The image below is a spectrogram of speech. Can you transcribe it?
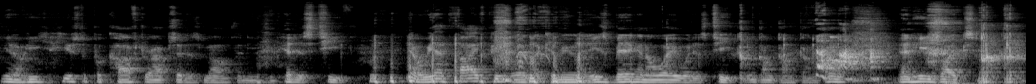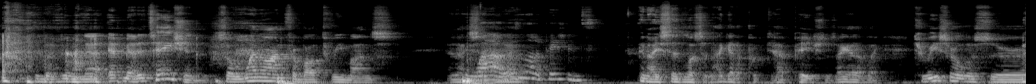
you know, he, he used to put cough drops in his mouth and he hit his teeth. You know, we had five people in the community. He's banging away with his teeth, and he's like doing that at meditation. So it went on for about three months. And I said, Wow, "You that's a lot of patience. and I said, listen, I got to put have patience. I got to like Teresa Lisieux.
